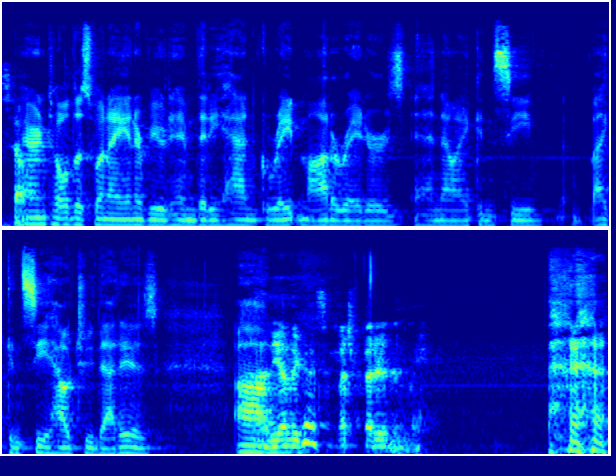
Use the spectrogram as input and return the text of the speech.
So Aaron told us when I interviewed him that he had great moderators, and now I can see I can see how true that is. Um, uh, the other guys are much better than me. uh,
